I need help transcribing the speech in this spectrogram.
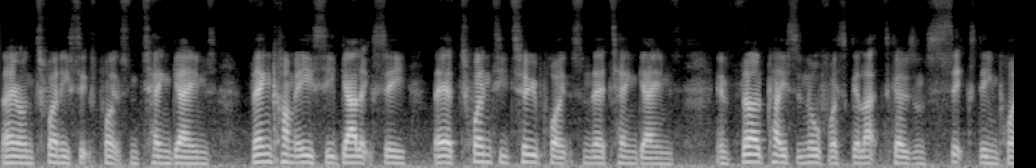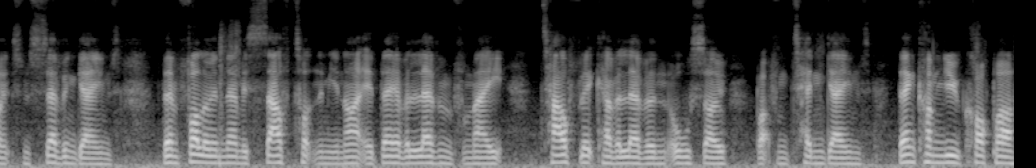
They are on 26 points from 10 games. Then come EC Galaxy. They have 22 points from their 10 games. In third place, the Northwest Galacticos on 16 points from 7 games. Then following them is South Tottenham United. They have 11 from 8. Tauflick have 11 also, but from 10 games. Then come New Copper.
